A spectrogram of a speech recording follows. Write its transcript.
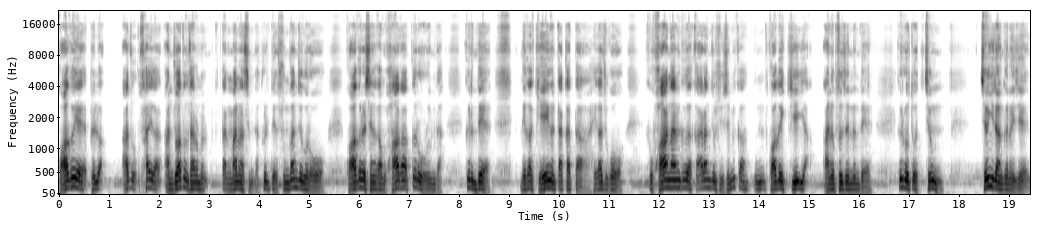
과거에 별로 아주 사이가 안 좋았던 사람을 딱 만났습니다. 그럴 때 순간적으로 과거를 생각하면 화가 끓어오릅니다. 그런데 내가 계행을 닦았다 해가지고 그 화나는 거가 깔아줄 수 있습니까? 음, 과거의 기억이 안 없어졌는데 그리고 또 정, 정이란 거는 이제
